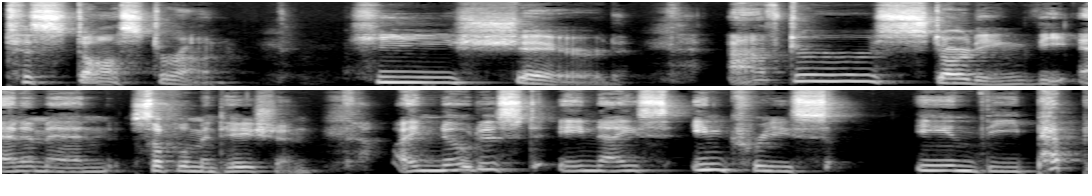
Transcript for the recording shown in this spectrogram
testosterone. He shared after starting the NMN supplementation, I noticed a nice increase in the pep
